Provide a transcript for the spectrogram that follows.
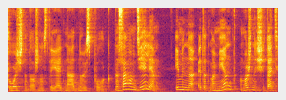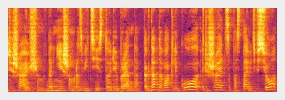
точно должна стоять на одной из полок. На самом деле, Именно этот момент можно считать решающим в дальнейшем развитии истории бренда, когда вдова Клико решается поставить все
